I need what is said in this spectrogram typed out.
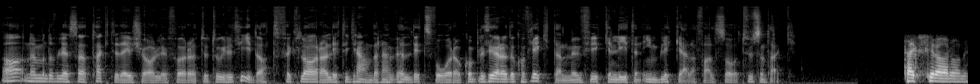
Ja, nej, men då vill jag säga tack till dig Charlie för att du tog dig tid att förklara lite grann den här väldigt svåra och komplicerade konflikten. Men vi fick en liten inblick i alla fall, så tusen tack. Tack ska du ha Ronny.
